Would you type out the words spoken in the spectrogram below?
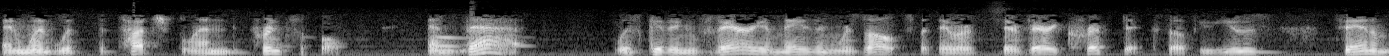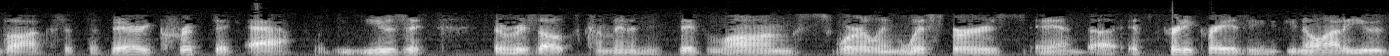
and went with the touch blend principle. And that was giving very amazing results, but they were, they're very cryptic. So if you use Phantom Vox, it's a very cryptic app. When you use it, the results come in in these big, long, swirling whispers, and uh, it's pretty crazy. And if you know how to use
